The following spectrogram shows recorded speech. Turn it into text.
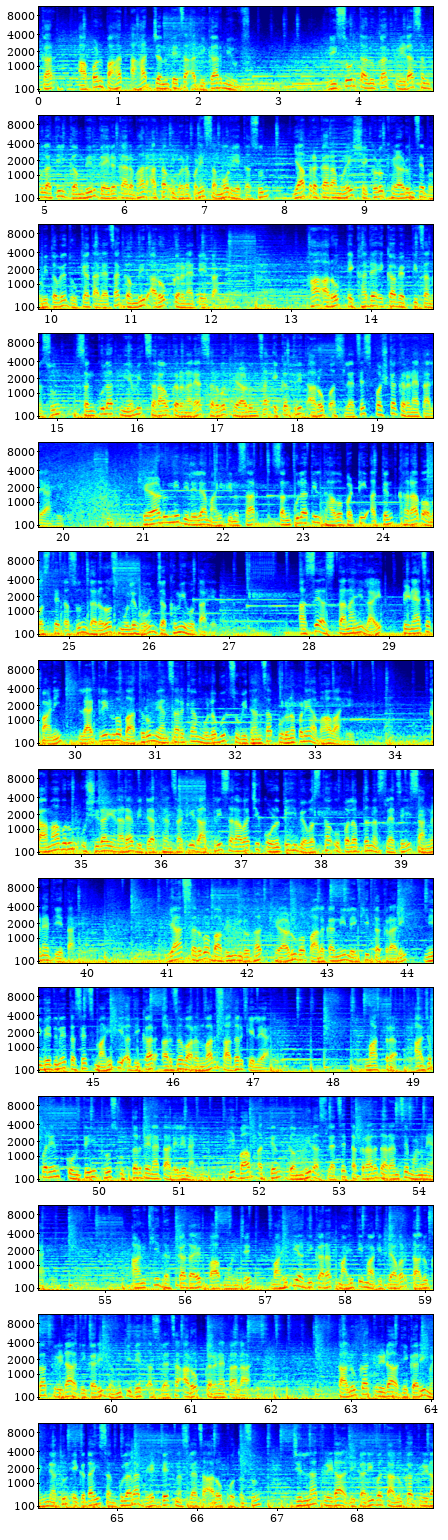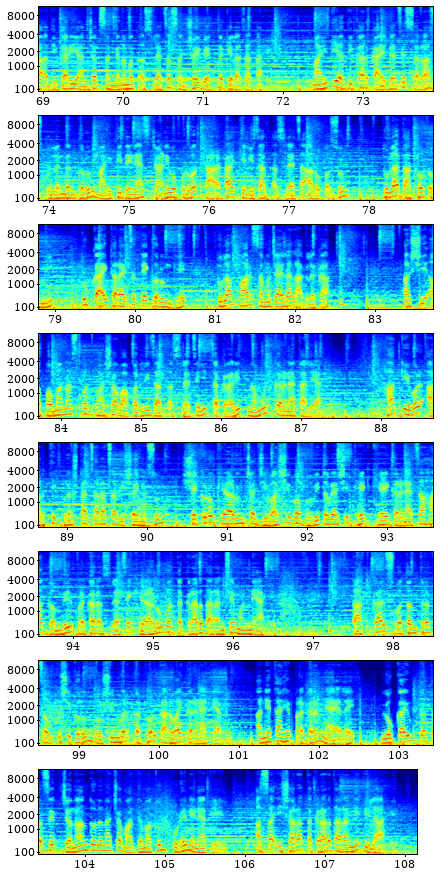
नमस्कार आपण पाहत आहात जनतेचा अधिकार न्यूज. रिसोड तालुका क्रीडा संकुलातील गंभीर गैरकारभार आता उघडपणे समोर येत असून या प्रकारामुळे शेकडो खेळाडूंचे भवितव्य धोक्यात आल्याचा गंभीर आरोप करण्यात येत आहे. हा आरोप एखाद्या एका व्यक्तीचा नसून संकुलात नियमित सराव करणाऱ्या सर्व खेळाडूंचा एकत्रित आरोप असल्याचे स्पष्ट करण्यात आले आहे. खेळाडूंनी दिलेल्या माहितीनुसार संकुलातील धावपट्टी अत्यंत खराब अवस्थेत असून दररोज मुले होऊन जखमी होत आहेत. असे असतानाही लाइट पिण्याचे पाणी लॅट्रिन व बाथरूम यांसारख्या मूलभूत सुविधांचा पूर्णपणे अभाव आहे. कामावरून उशिरा येणाऱ्या विद्यार्थ्यांसाठी रात्री सरावाची कोणतीही व्यवस्था उपलब्ध नसल्याचेही सांगण्यात येत आहे. या सर्व बाबींविरोधात खेळाडू व पालकांनी लेखी तक्रारी निवेदने तसेच माहिती अधिकार अर्ज वारंवार सादर केले आहेत. मात्र आजपर्यंत कोणतेही ठोस उत्तर देण्यात आलेले नाही. ही बाब अत्यंत गंभीर असल्याचे तक्रारदारांचे म्हणणे आहे. आणखी धक्कादायक बाब म्हणजे माहिती अधिकारात माहिती मागितल्यावर तालुका क्रीडा अधिकारी धमकी देत असल्याचा आरोप करण्यात आला आहे. तालुका क्रीडा अधिकारी महिन्यातून एकदाही संकुलाला भेट देत नसल्याचा आरोप होत असून जिल्हा क्रीडा अधिकारी व तालुका क्रीडा अधिकारी यांच्यात संगनमत असल्याचा संशय व्यक्त केला जात आहे. माहिती अधिकार कायद्याचे सर्रास उल्लंघन करून माहिती देण्यास जाणीवपूर्वक टाळाटाळ केली जात असल्याचा आरोप असून तुला दाखवतो मी तू काय करायचं ते करून घे तुला फार समजायला लागलं का? अशी अपमानास्पद भाषा वापरली जात असल्याचेही तक्रारीत नमूद करण्यात आले आहे. हा केवळ आर्थिक भ्रष्टाचाराचा विषय नसून शेकडो खेळाडूंच्या जीवाशी व भवितव्याशी थेट खेळ करण्याचा हा गंभीर प्रकार असल्याचे खेळाडू व तक्रारदारांचे म्हणणे आहे. तात्काळ स्वतंत्र चौकशी करून दोषींवर कठोर कारवाई करण्यात यावी. अन्यथा हे प्रकरण न्यायालय लोकायुक्त तसेच जनआंदोलनाच्या माध्यमातून पुढे नेण्यात येईल असा इशारा तक्रारदारांनी दिला आहे.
